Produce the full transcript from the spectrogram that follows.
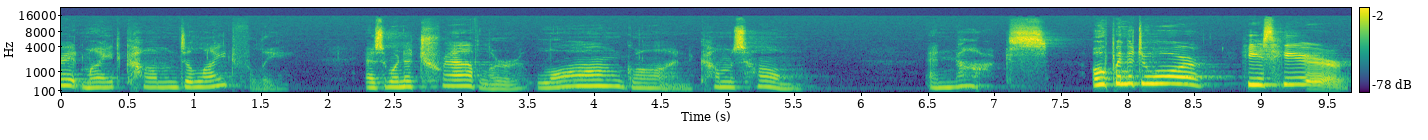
it might come delightfully, as when a traveler long gone comes home and knocks. Open the door, he's here.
